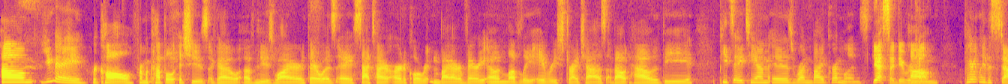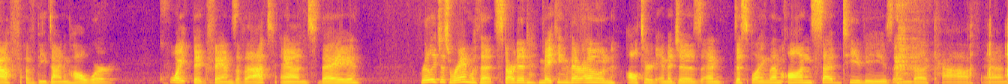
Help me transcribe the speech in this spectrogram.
Um, you may recall from a couple issues ago of Newswire, there was a satire article written by our very own lovely Avery Strychaz about how the pizza ATM is run by gremlins. Yes, I do recall. Um, apparently, the staff of the dining hall were quite big fans of that, and they really just ran with it. Started making their own altered images and displaying them on said TVs in the CAF, and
